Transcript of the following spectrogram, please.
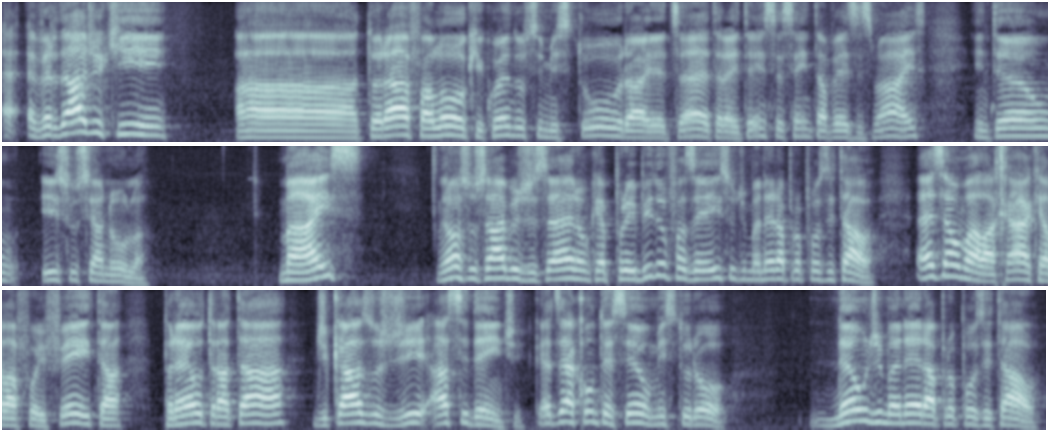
é, é verdade que a Torá falou que quando se mistura etc, e tem 60 vezes mais, então isso se anula. Mas nossos sábios disseram que é proibido fazer isso de maneira proposital. Essa é uma alahá que ela foi feita para eu tratar de casos de acidente. Quer dizer, aconteceu, misturou, não de maneira proposital.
